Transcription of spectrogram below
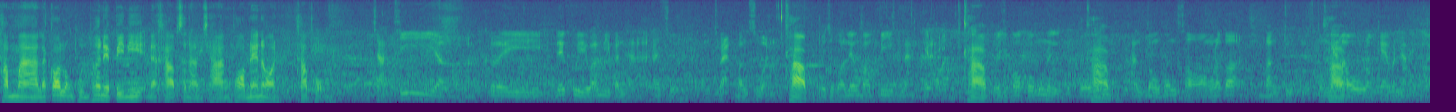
ทำมาแล้วก็ลงทุนเพิ่มในปีนี้นะครับสนามช้างพร้อมแน่นอนครับผมจากที่ เอ่อเคยได้คุยว่ามีปัญหาในส่วนของแทร็กบางส่วน ครับ โดยเฉพาะเรื่องบัมปี้ขนาดใหญ่ ครับ โดยเฉพาะโค้งหนึ่งโค้งครับทางตรงโค้งสองแล้วก็บางจุดเนี่ยตรงครันี้บ เราเราแก้ปัญหายังไง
